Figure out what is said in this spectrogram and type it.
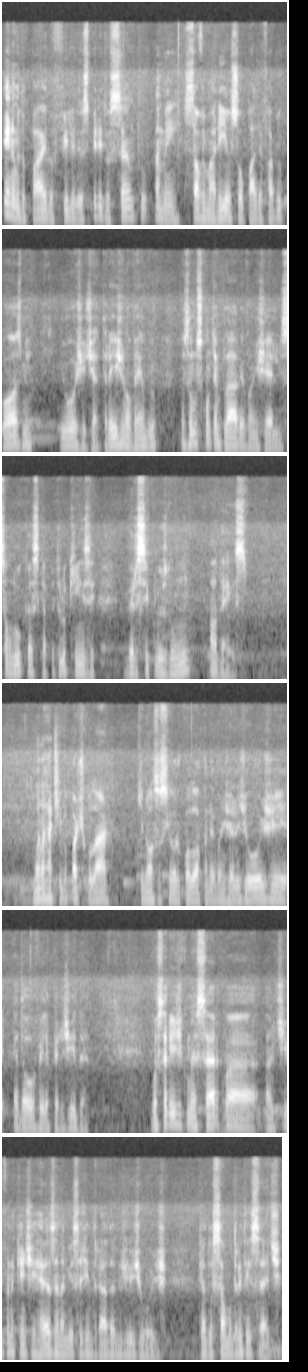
Em nome do Pai, do Filho e do Espírito Santo. Amém. Salve Maria, eu sou o Padre Fábio Cosme e hoje, dia 3 de novembro, nós vamos contemplar o Evangelho de São Lucas, capítulo 15, versículos do 1 ao 10. Uma narrativa particular que Nosso Senhor coloca no Evangelho de hoje é da ovelha perdida. Gostaria de começar com a antífona que a gente reza na missa de entrada no dia de hoje, que é a do Salmo 37.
